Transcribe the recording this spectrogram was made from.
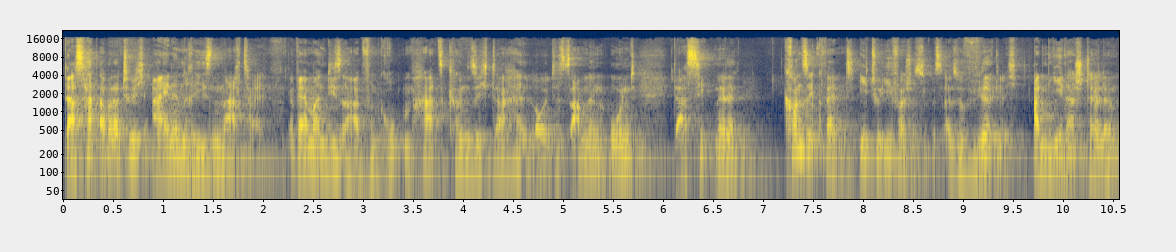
Das hat aber natürlich einen riesen Nachteil. Wenn man diese Art von Gruppen hat, können sich da halt Leute sammeln und das Signal konsequent E2E verschlüsselt ist, also wirklich an jeder Stelle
